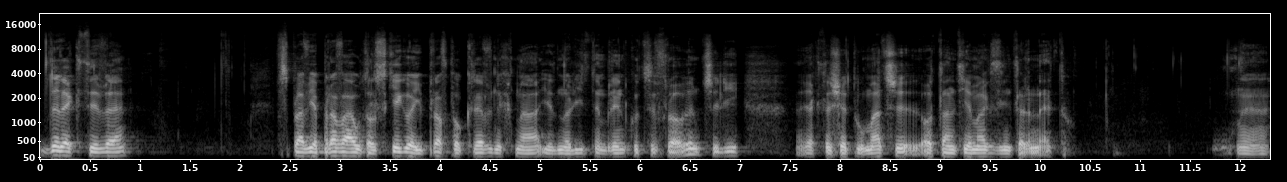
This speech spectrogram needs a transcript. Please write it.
dyrektywę w sprawie prawa autorskiego i praw pokrewnych na jednolitym rynku cyfrowym, czyli jak to się tłumaczy, o tantiemach z internetu. E,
